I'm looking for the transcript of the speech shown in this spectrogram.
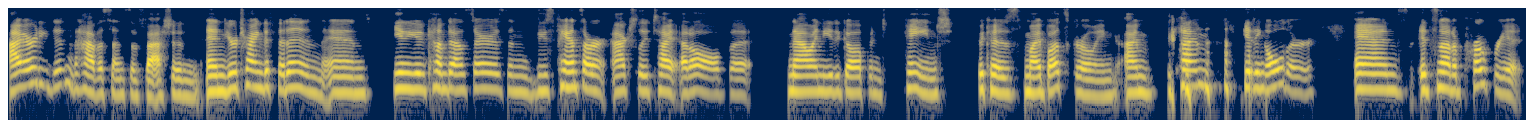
I already didn't have a sense of fashion, and you're trying to fit in, and you know, you'd come downstairs, and these pants aren't actually tight at all, but now I need to go up and change because my butt's growing. I'm I'm getting older, and it's not appropriate,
